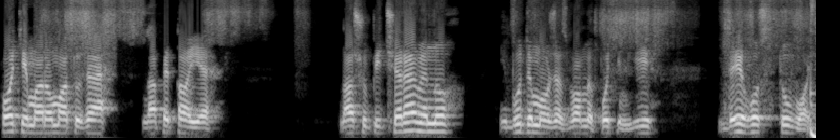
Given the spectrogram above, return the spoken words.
Потім аромат уже напитає нашу підчеревину і будемо вже з вами потім її дегустувати.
